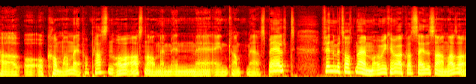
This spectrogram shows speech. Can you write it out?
har å, å, komme med på plassen over Arsenal med en kamp mer spilt. Finner vi Tottenham, og vi kan jo akkurat si det samme, altså,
